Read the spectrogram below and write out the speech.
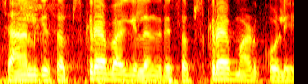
ಚಾನಲ್ಗೆ ಸಬ್ಸ್ಕ್ರೈಬ್ ಆಗಿಲ್ಲ ಅಂದರೆ ಸಬ್ಸ್ಕ್ರೈಬ್ ಮಾಡ್ಕೊಳ್ಳಿ.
